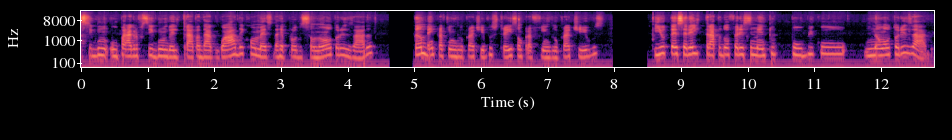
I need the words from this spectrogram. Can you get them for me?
Segun, o parágrafo segundo, ele trata da guarda e comércio da reprodução não autorizada, também para fins lucrativos. Três são para fins lucrativos. E o terceiro, ele trata do oferecimento público não autorizado.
